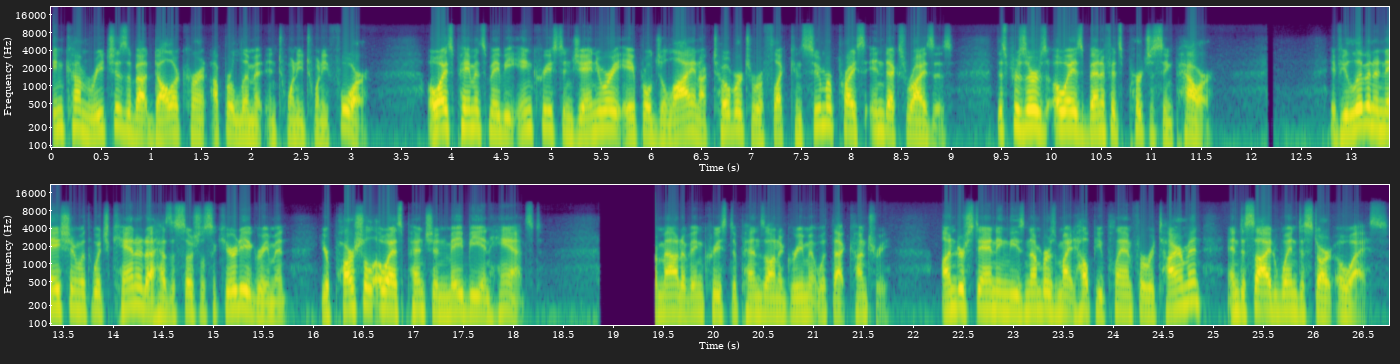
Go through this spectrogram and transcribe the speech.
Income reaches about dollar current upper limit in 2024. OAS payments may be increased in January, April, July, and October to reflect consumer price index rises. This preserves OAS benefits purchasing power. If you live in a nation with which Canada has a social security agreement, your partial OAS pension may be enhanced. The amount of increase depends on agreement with that country. Understanding these numbers might help you plan for retirement and decide when to start OAS.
